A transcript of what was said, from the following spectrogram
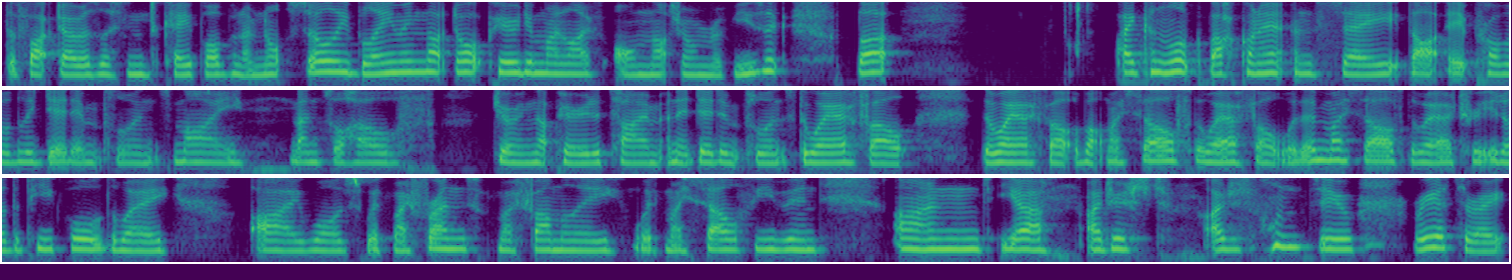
the fact I was listening to K pop, and I'm not solely blaming that dark period in my life on that genre of music, but I can look back on it and say that it probably did influence my mental health during that period of time and it did influence the way I felt, the way I felt about myself, the way I felt within myself, the way I treated other people, the way I was with my friends, with my family, with myself even. And yeah, I just I just want to reiterate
